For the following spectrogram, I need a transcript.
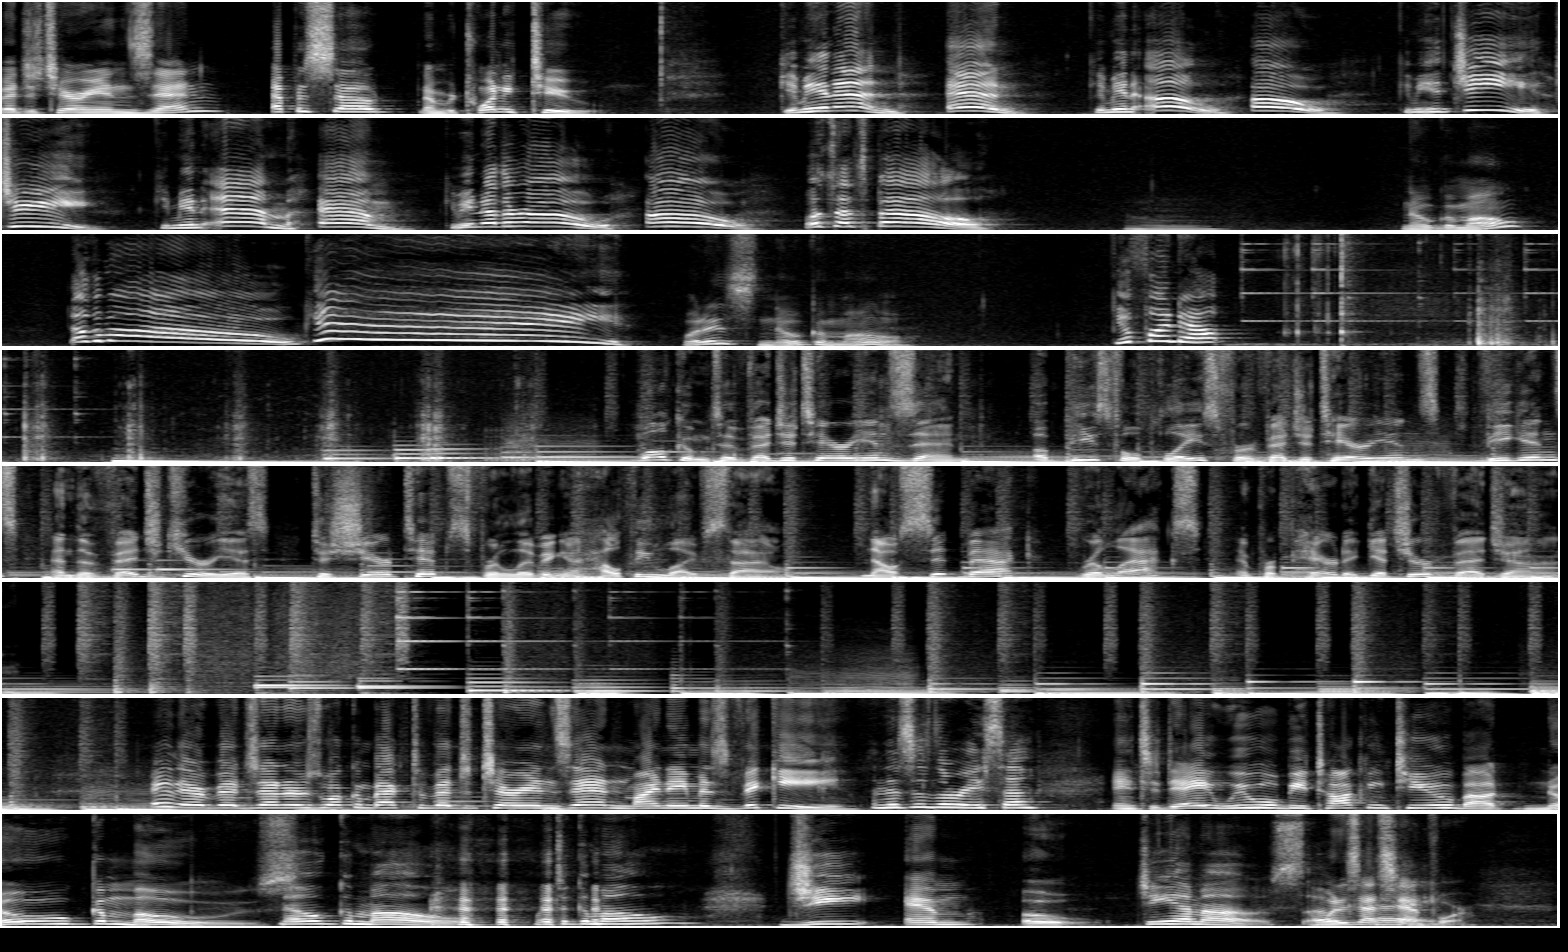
Vegetarian Zen, episode number 22. Give me an N. N, Give me an O. O, Give me a G. G, Give me an M. M, Give me another O. O. What's that spell? Hmm. Nogamo? Nogamo! Yay! What is Nogamo? You'll find out. Welcome to Vegetarian Zen, a peaceful place for vegetarians, vegans, and the veg curious to share tips for living a healthy lifestyle. Now sit back, relax, and prepare to get your veg on. Hey there, Veg Zenners. Welcome back to Vegetarian Zen. My name is Vicky, And this is Larissa. and today we will be talking to you about Nogamos. No gamo. What's a gamo? GMO. GMOs. What does that stand for?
